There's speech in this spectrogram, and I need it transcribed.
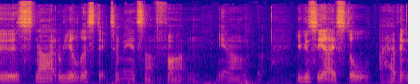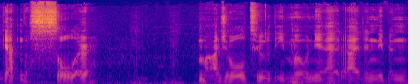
it's not realistic to me. It's not fun, you know. You can see I still haven't gotten the solar module to the moon yet. I didn't even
